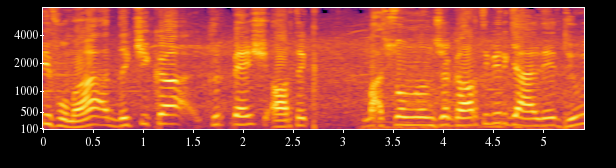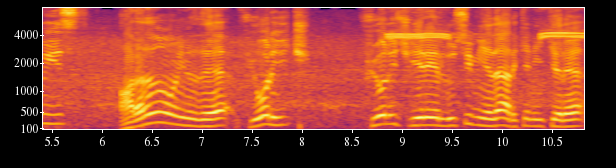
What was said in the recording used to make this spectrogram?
Bifuma dakika 45 artık maç sonlanacak artı bir geldi. Dewis aradan oynadı. Fiolic Fiolic geriye Lusimye derken ilk kere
